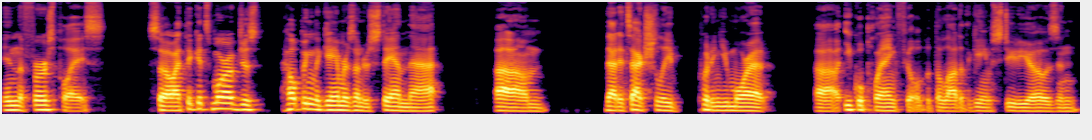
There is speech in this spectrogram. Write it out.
in the first place. So I think it's more of just helping the gamers understand that um, that it's actually putting you more at uh, equal playing field with a lot of the game studios, and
